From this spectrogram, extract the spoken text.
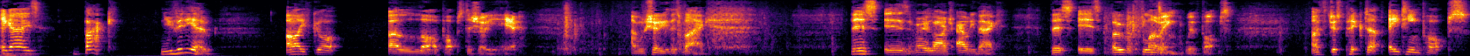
Hey guys, back. New video. I've got a lot of pops to show you here. I will show you this bag. This is a very large Audi bag. This is overflowing with pops. I've just picked up 18 pops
